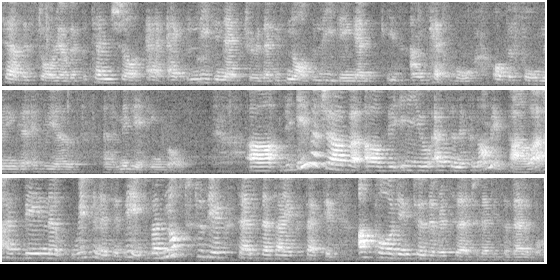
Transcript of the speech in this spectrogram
tell the story of a potential uh, leading actor that is not leading and is incapable of performing a real uh, mediating role. Uh, the image of, of the EU as an economic power has been weakened a bit, but not to the extent that I expected, according to the research that is available.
